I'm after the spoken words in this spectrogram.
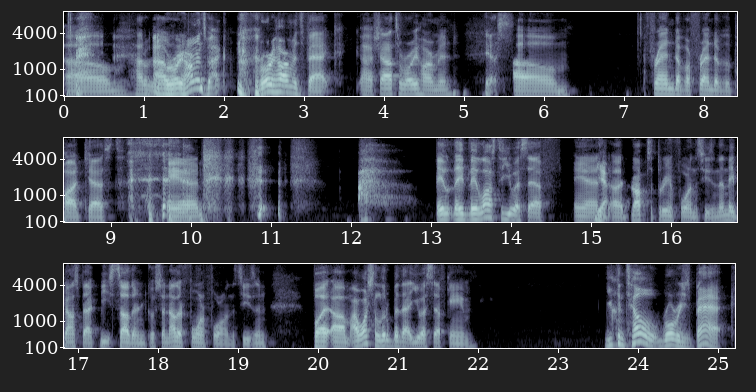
Um, how do we? Uh, Rori Harmon's back. Rori Harmon's back. Uh, shout out to Rori Harmon yes. um friend of a friend of the podcast and they, they they lost to USF and Yeah. uh, dropped to three and four in the season. Then they bounced back, beat Southern, goes to another four and four on the season. But um, I watched a little bit of that USF game. You can tell Rori's back,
